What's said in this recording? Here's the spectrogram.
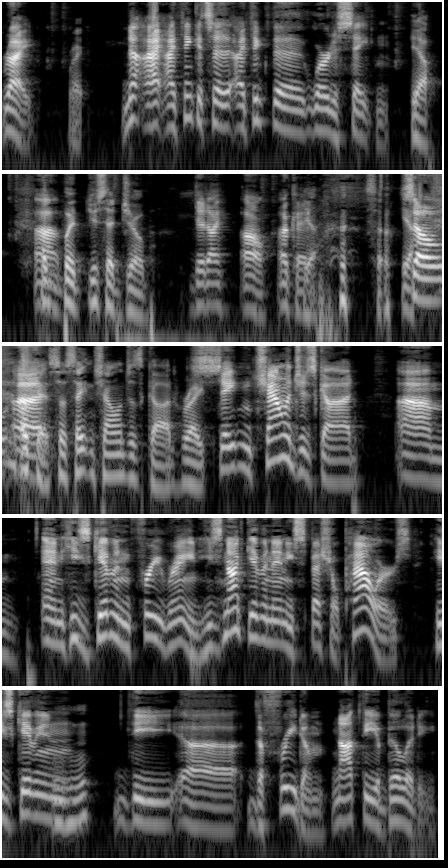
Right. Right. No, I, I think it's a I think the word is Satan. Yeah. Uh, Um, but you said Job. Did I? Oh, okay. Yeah. so yeah. So uh, okay. So Satan challenges God. Right. Satan challenges God, um, and he's given free rein. He's not given any special powers. He's given the uh, the freedom, not the ability.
